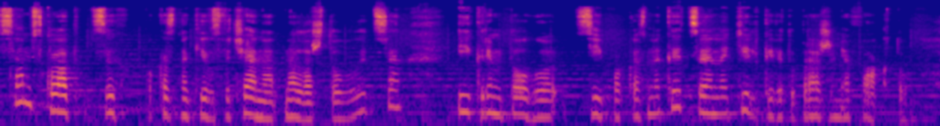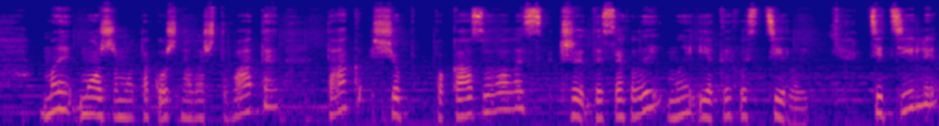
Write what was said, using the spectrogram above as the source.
Сам склад цих показників, звичайно, налаштовується, і крім того, ці показники це не тільки відображення факту. Ми можемо також налаштувати так, щоб показувалось, чи досягли ми якихось цілей. Ці цілі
